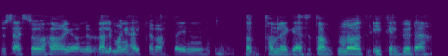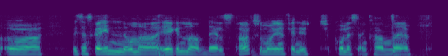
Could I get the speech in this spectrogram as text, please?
du sier, så har jo veldig mange helprivate innen tannlegetanden i tilbudet. Og hvis en skal inn under egenandelstak, så må en finne ut hvordan en kan uh,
